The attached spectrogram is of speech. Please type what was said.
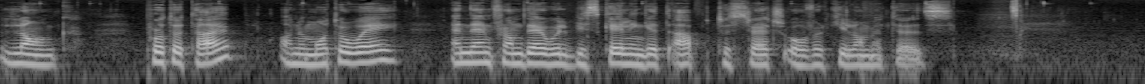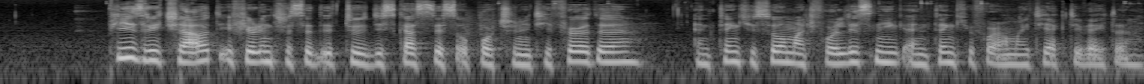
long prototype on a motorway, and then from there, we'll be scaling it up to stretch over kilometers. Please reach out if you're interested to discuss this opportunity further. And thank you so much for listening, and thank you for MIT Activator.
